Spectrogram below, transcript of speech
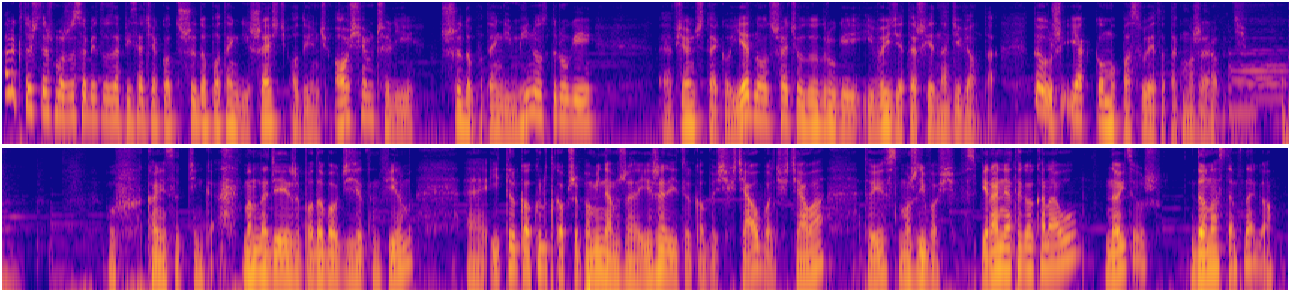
ale ktoś też może sobie to zapisać jako 3 do potęgi 6 odjąć 8, czyli 3 do potęgi minus drugiej, e, wziąć to jako 1 trzecią do drugiej i wyjdzie też 1 dziewiąta. To już jak komu pasuje, to tak może robić. Uff, koniec odcinka. Mam nadzieję, że podobał Ci się ten film. E, I tylko krótko przypominam, że jeżeli tylko byś chciał bądź chciała, to jest możliwość wspierania tego kanału. No i cóż, do następnego.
